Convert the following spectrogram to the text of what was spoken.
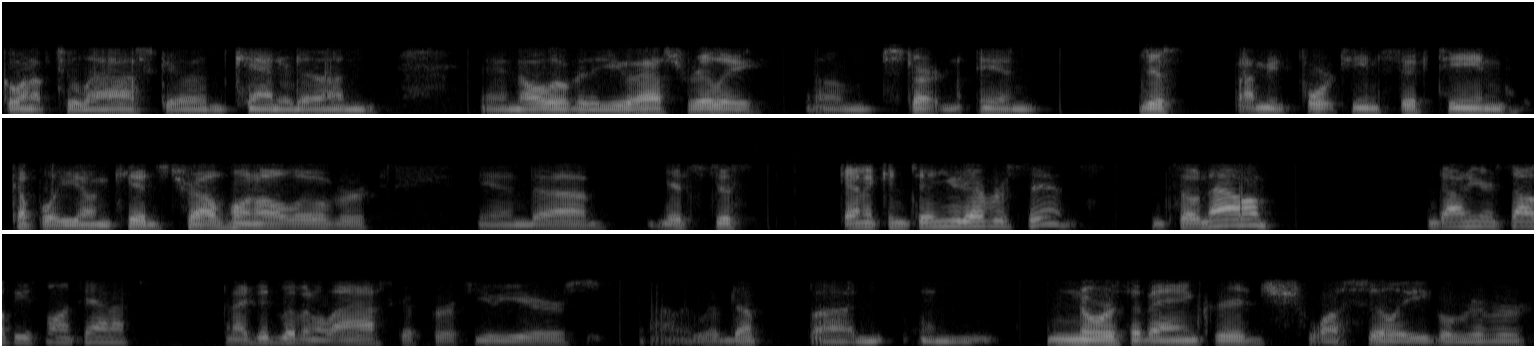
going up to Alaska and Canada and and all over the U.S. Really, um, starting in just I mean 14, 15, a couple of young kids traveling all over, and uh, it's just kind of continued ever since. And so now I'm down here in southeast Montana, and I did live in Alaska for a few years. Uh, I lived up uh, in north of Anchorage, Wasilla, Eagle River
